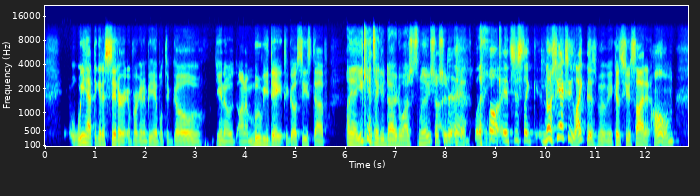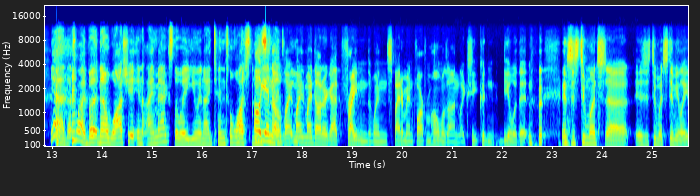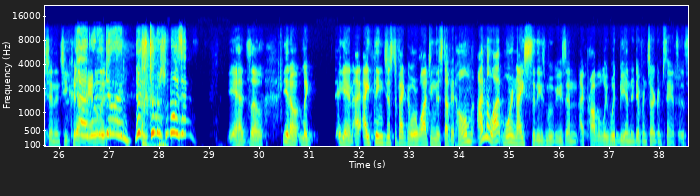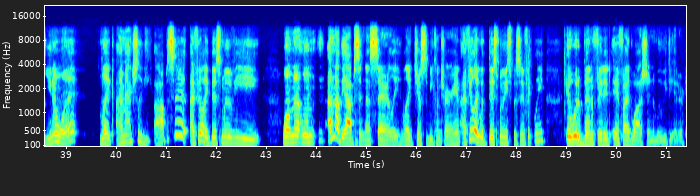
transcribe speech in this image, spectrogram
we have to get a sitter if we're going to be able to go you know on a movie date to go see stuff. Oh yeah, you can't take your daughter to watch this movie; she'll uh, shoot her pants. Like- well it's just like no she actually liked this movie because she saw it at home Yeah, that's why. But now watch it in IMAX the way you and I tend to watch. These oh yeah no my, my, my daughter got frightened when spider-man far from home was on like she couldn't deal with it it's just too much uh it's just too much stimulation and she couldn't Dad, what are you it doing? There's too much noise. yeah so you know like again I, I think just the fact that we're watching this stuff at home i'm a lot more nice to these movies than i probably would be under different circumstances You know And- what? Like I'm actually the opposite. I feel like this movie. Well, no, well, I'm not the opposite necessarily. Like just to be contrarian, I feel like with this movie specifically, it would have benefited if I'd watched it in a movie theater.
